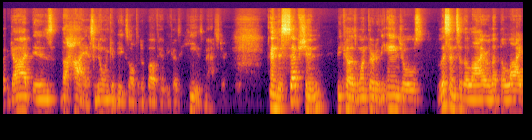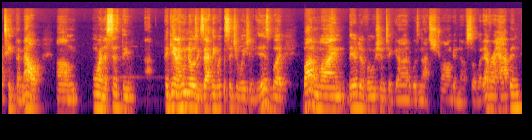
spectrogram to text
But God is the highest. No one can be exalted above him because he is master. And deception, because one third of the angels listen to the lie or let the lie take them out, um, or in a sense, they again, who knows exactly what the situation is, but bottom line, their devotion to God was not strong enough. So whatever happened,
